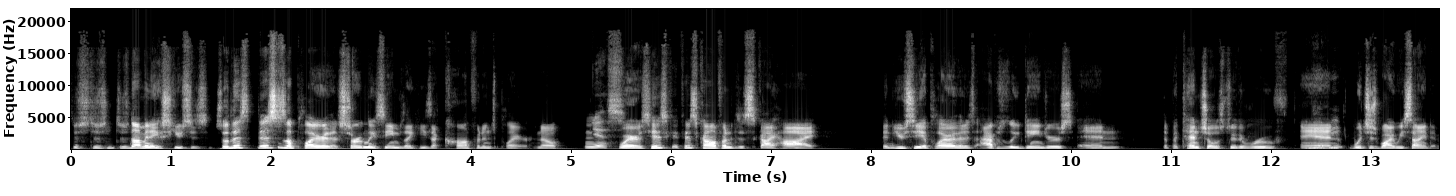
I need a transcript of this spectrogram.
There's, there's, there's not many excuses. So this this is a player that certainly seems like he's a confidence player. No, Yes. Whereas his if his confidence is sky high, then you see a player that is absolutely dangerous and the potential is through the roof, and Maybe- which is why we signed him.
